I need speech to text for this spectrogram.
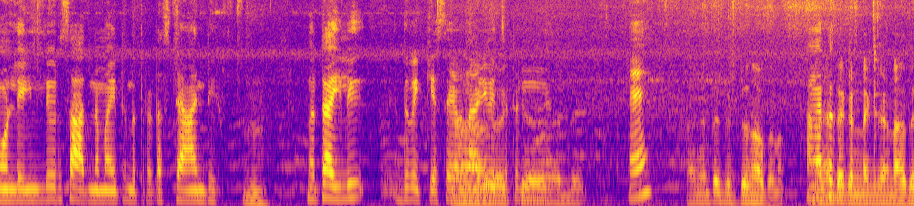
ഓൺലൈനിൽ ഒരു സാധനമായിട്ടുണ്ട് ഇത്ര സ്റ്റാൻഡ്. എന്നിട്ട് അതിൽ ഇത് വെക്കുക സേവനാഴി വെച്ചിട്ട് അങ്ങനത്തെ കിട്ടും നോക്കണം. അങ്ങനത്തെ ഉണ്ടെങ്കിലാണ് അത്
